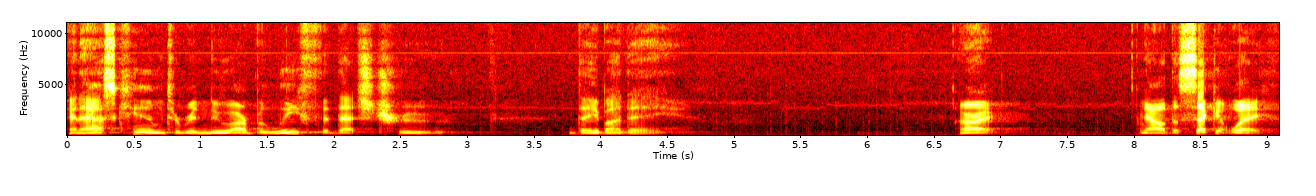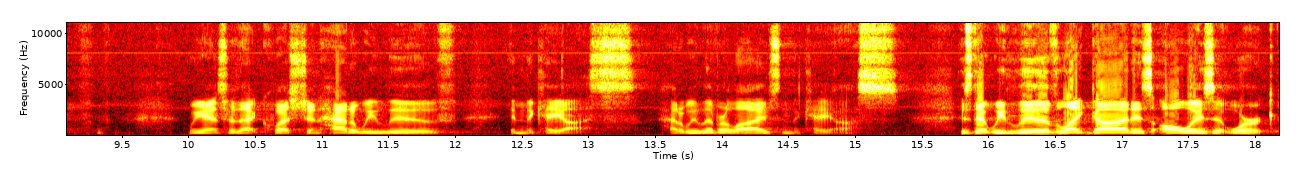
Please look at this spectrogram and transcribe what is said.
And ask him to renew our belief that that's true day by day. All right. Now, the second way we answer that question how do we live in the chaos? How do we live our lives in the chaos? Is that we live like God is always at work,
